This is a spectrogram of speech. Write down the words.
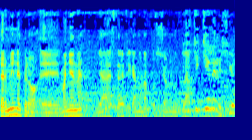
termine, pero eh, mañana ya estaré fijando una posición muy clara. ¿Quién eligió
